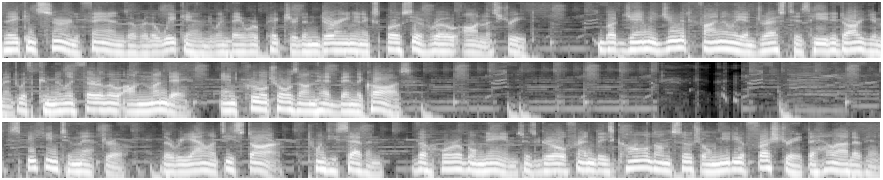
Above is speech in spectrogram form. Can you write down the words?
They concerned fans over the weekend when they were pictured enduring an explosive row on the street. But Jamie Jewitt finally addressed his heated argument with Camilla Thurlow on Monday, and cruel trolls on had been the cause. Speaking to Metro, the reality star, 27, the horrible names his girlfriend is called on social media frustrate the hell out of him,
